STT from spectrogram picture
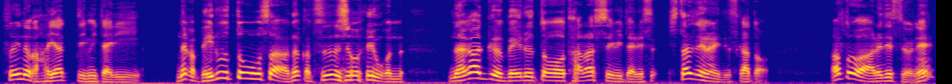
そういうのが流行ってみたり、なんかベルトをさ、なんか通常よりも長くベルトを垂らしてみたりしたじゃないですかと。あとはあれですよね。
